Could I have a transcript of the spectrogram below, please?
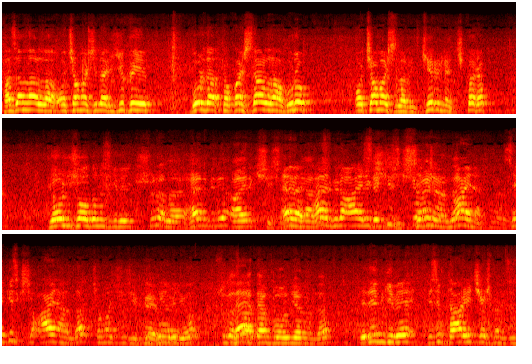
kazanlarla o çamaşırları yıkayıp burada tokaçlarla vurup o çamaşırların kirini çıkarıp görmüş olduğunuz gibi Şuralar her biri ayrı kişi için. Evet, her biri ayrı 8 kişi. kişi Sekiz- aynı anda. Aynen. 8 kişi aynı anda çamaşır Yıkayabiliyor. yıkayabiliyor. Su da Ve zaten bol yanında. dediğim gibi bizim tarihi çeşmemizin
